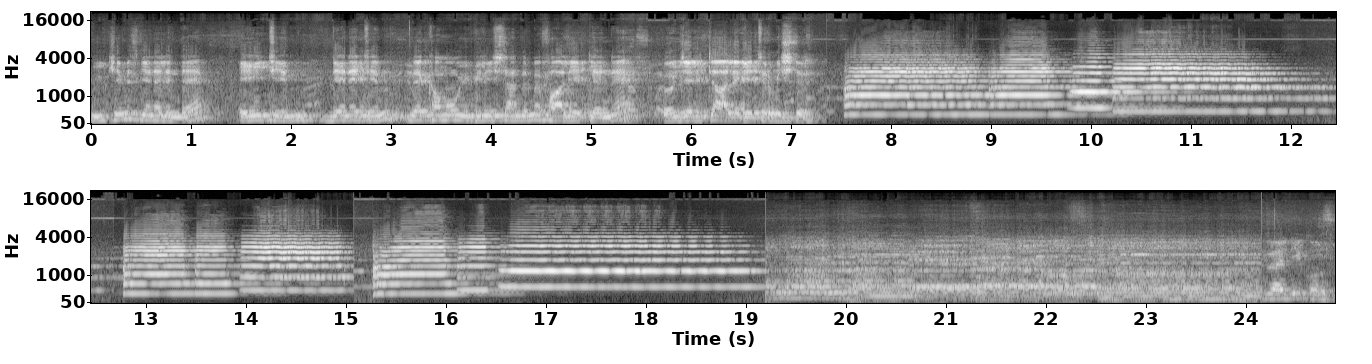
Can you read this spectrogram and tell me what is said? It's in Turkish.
Ülkemiz genelinde eğitim, denetim ve kamuoyu bilinçlendirme faaliyetlerini öncelikli hale getirmiştir.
